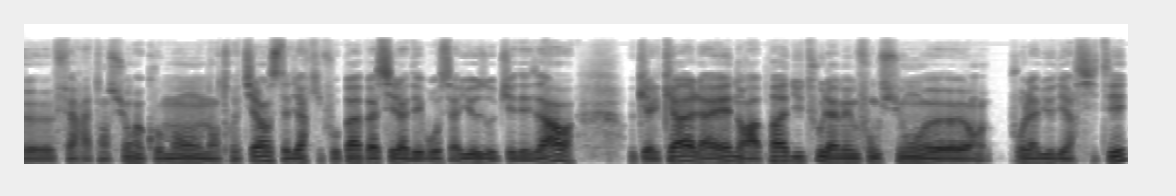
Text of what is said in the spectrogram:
euh, faire attention à comment on entretient, c'est-à-dire qu'il ne faut pas passer la débroussailleuse au pied des arbres, auquel cas la haie n'aura pas du tout la même fonction euh, pour la biodiversité.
